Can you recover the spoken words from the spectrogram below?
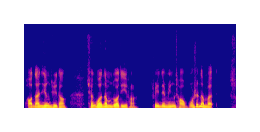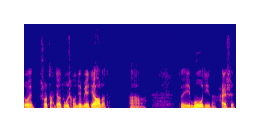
跑南京去当。全国那么多地方，所以那明朝不是那么说说打掉都城就灭掉了的啊。所以目的呢，还是。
